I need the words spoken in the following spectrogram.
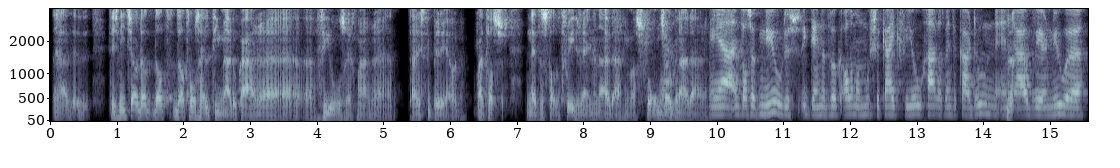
ja, het, is niet zo dat, dat, dat ons hele team uit elkaar eh, viel, zeg maar, eh, tijdens die periode. Maar het was net als dat het voor iedereen een uitdaging was, voor ons Ja. ook een uitdaging. Ja, en het was ook nieuw. Dus ik denk dat we ook allemaal moesten kijken van... joh, hoe gaan we dat met elkaar doen? En Ja. daar ook weer nieuwe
